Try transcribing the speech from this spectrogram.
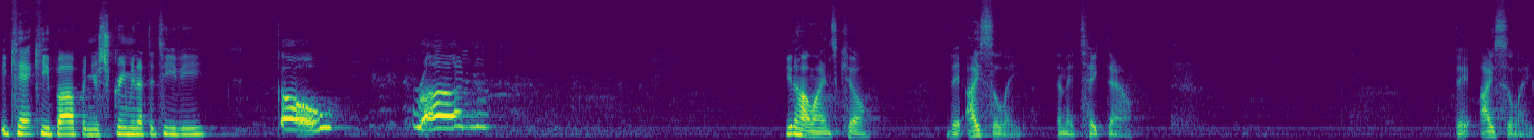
He can't keep up, and you're screaming at the TV. Go, run. You know how lions kill they isolate and they take down. They isolate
